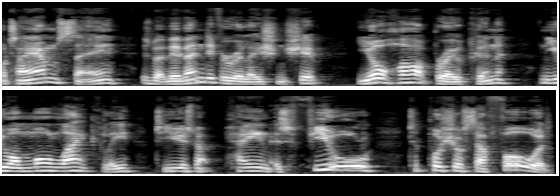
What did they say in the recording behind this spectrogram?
what I am saying is that they've ended the relationship, you're heartbroken, and you are more likely to use that pain as fuel to push yourself forward.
